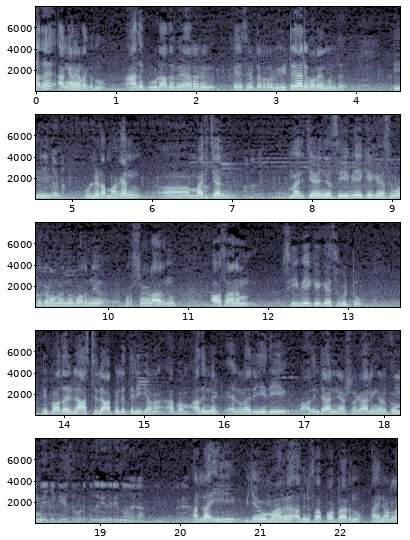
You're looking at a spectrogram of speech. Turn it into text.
അത് അങ്ങനെ കിടക്കുന്നു അത് കൂടാതെ വേറൊരു കേസ് കിട്ടവരുടെ വീട്ടുകാർ പറയുന്നുണ്ട്. ഈ പുള്ളിയുടെ മകൻ മരിച്ചായിരുന്നു. മരിച്ചു കഴിഞ്ഞാൽ സി ബി ഐക്ക് കേസ് കൊടുക്കണമെന്ന് പറഞ്ഞ് പ്രശ്നങ്ങളായിരുന്നു. അവസാനം സി ബി ഐക്ക് കേസ് വിട്ടു. ഇപ്പോൾ അത് ലാസ്റ്റ് ലാപ്പിൽ എത്തിയിരിക്കുകയാണ്. അപ്പം അതിന്റെ ഉള്ള രീതി അതിന്റെ അന്വേഷണ കാര്യങ്ങൾക്കും അല്ല ഈ വിജയകുമാർ അതിന് സപ്പോർട്ടായിരുന്നു. അതിനുള്ള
